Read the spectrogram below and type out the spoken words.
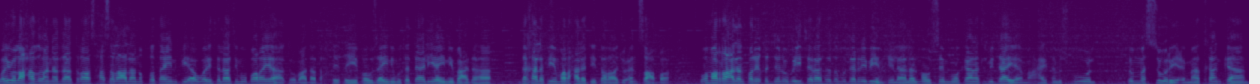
ويلاحظ أن ذات رأس حصل على نقطتين في أول ثلاث مباريات وبعد تحقيقه فوزين متتاليين بعدها دخل في مرحلة تراجع صعبة. ومر على الفريق الجنوبي ثلاثة مدربين خلال الموسم وكانت البداية مع هيثم شبول ثم السوري عماد خان كان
